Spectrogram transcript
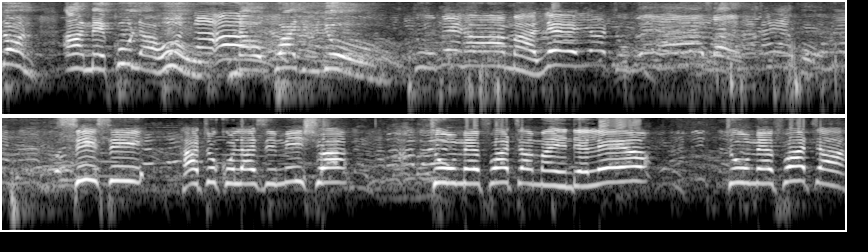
zone amekula huu na ukwaju juu. Tumehama Leya, tumehama. Sisi hatukulazimishwa, tumefuata maendeleo, tumefuata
